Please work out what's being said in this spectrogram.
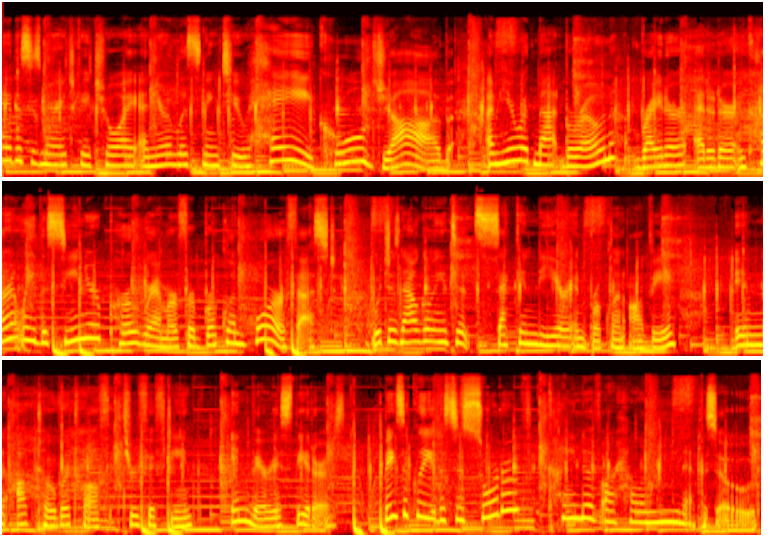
Hi, this is Mary H.K. Choi, and you're listening to Hey, Cool Job. I'm here with Matt Barone, writer, editor, and currently the senior programmer for Brooklyn Horror Fest, which is now going into its second year in Brooklyn, Obvi, in October 12th through 15th in various theaters. Basically, this is sort of kind of our Halloween episode.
